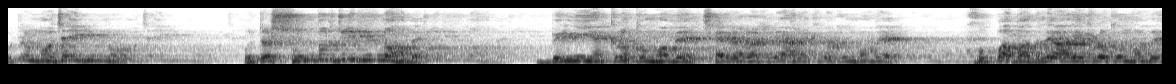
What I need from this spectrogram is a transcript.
ওটার মজাই ভিন্ন। ওটার সৌন্দর্যই ভিন্ন হবে। বেনি একরকম হবে, ছেড়া রাখলে আরেক রকম হবে, খোপা বাঁধলে আরেক রকম হবে।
